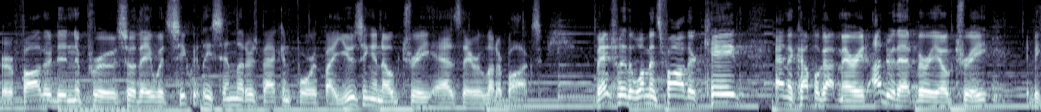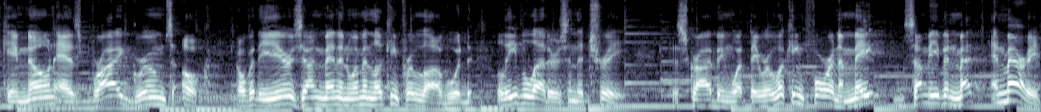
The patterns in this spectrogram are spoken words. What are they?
Her father didn't approve, so they would secretly send letters back and forth by using an oak tree as their letterbox. Eventually, the woman's father caved, and the couple got married under that very oak tree. It became known as Bridegroom's Oak. Over the years, young men and women looking for love would leave letters in the tree describing what they were looking for in a mate. Some even met and married.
